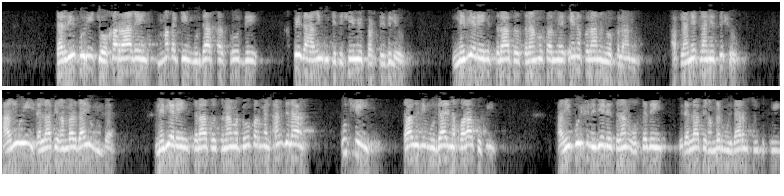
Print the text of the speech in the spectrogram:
تر دې پوری چې خر راغی مخه کې مردار خر پروت دی خپې د هغه او چې تشوي پړتېدلی و نبی عليه الصلاه والسلام فرمایل ان فلان و فلان افلانې فلانې څه شو هغه وی الله پیغمبر دایو مونږ نبی عليه الصلاه والسلام ورته فرمایل انزل اوس شي تاسو دې مردار نه خوراک وکړي هغه پوه شو نبی علیہ السلام غوښته دی د الله پیغمبر مردارم سود کړی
